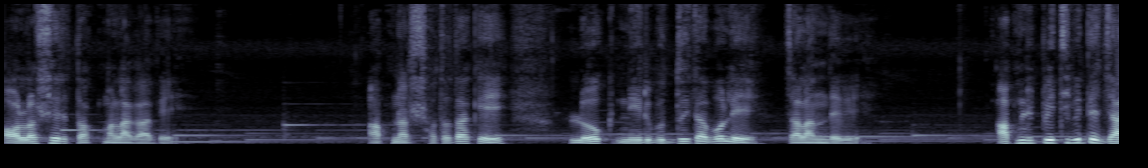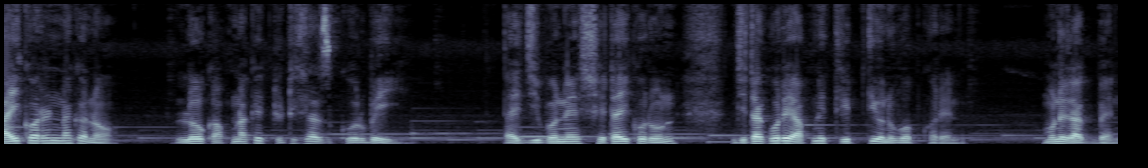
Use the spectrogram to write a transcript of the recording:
অলসের তকমা লাগাবে। আপনার সততাকে লোক নির্বুদ্ধিতা বলে চালান দেবে। আপনি পৃথিবীতে যাই করেন না কেন, লোক আপনাকে ক্রিটিসাইজ করবেই। তাই জীবনে সেটাই করুন, যেটা করে আপনি তৃপ্তি অনুভব করেন। মনে রাখবেন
